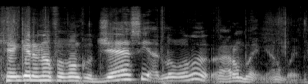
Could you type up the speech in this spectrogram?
can't get enough of Uncle Jesse. I, I don't blame you. I don't blame you.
